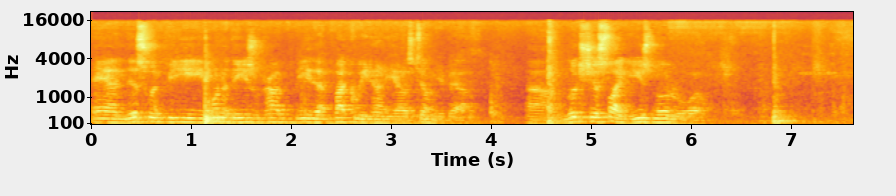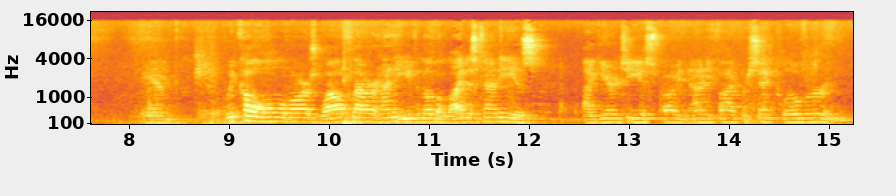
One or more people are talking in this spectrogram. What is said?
and this would be one of these would probably be that buckwheat honey I was telling you about. Uh, looks just like used motor oil. And we call all of ours wildflower honey, even though the lightest honey is, I guarantee you, it's probably ninety-five percent clover and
